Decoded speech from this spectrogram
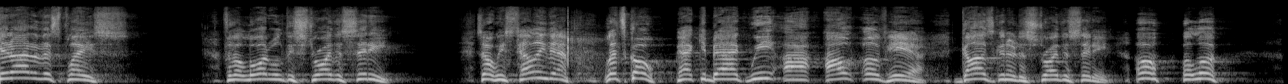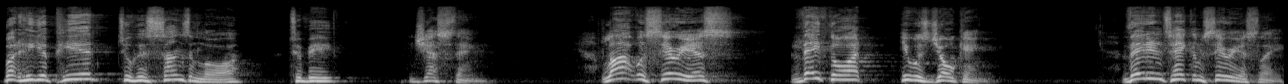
get out of this place for the Lord will destroy the city. So he's telling them, let's go, pack your bag. We are out of here. God's going to destroy the city. Oh, but look, but he appeared to his sons-in-law to be jesting. Lot was serious. They thought he was joking. They didn't take him seriously.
